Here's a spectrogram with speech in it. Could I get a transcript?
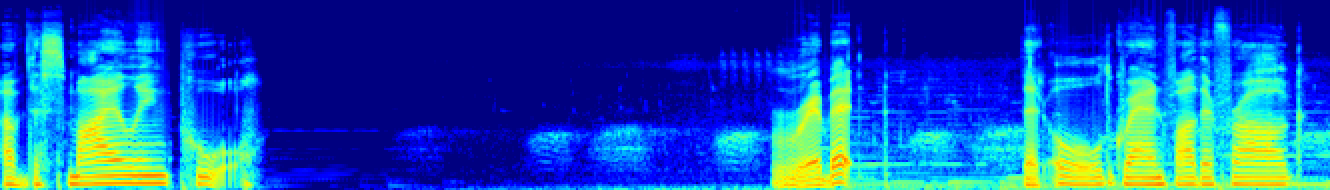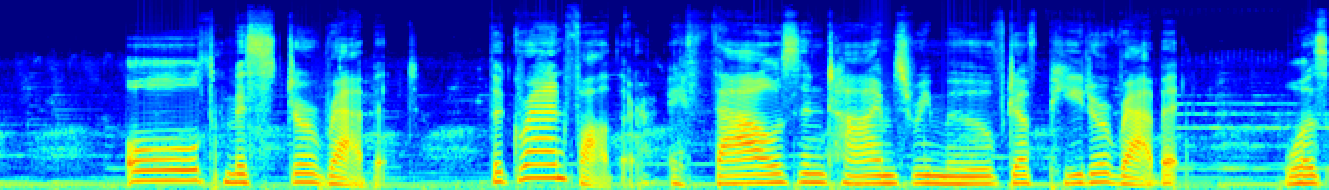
of the Smiling Pool. Ribbit, said old Grandfather Frog. Old Mr. Rabbit the grandfather, a thousand times removed of Peter Rabbit, was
